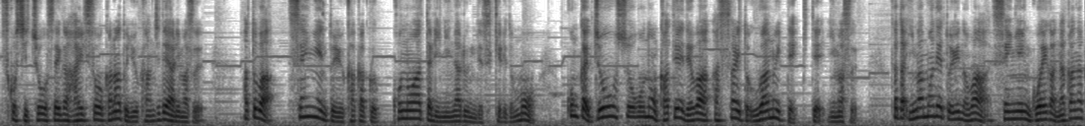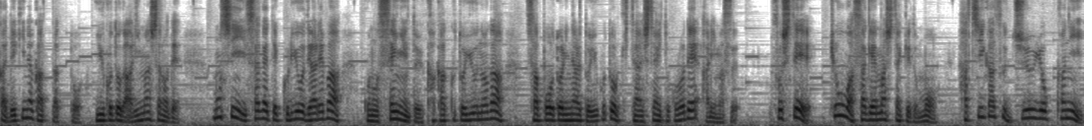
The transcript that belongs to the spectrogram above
少し調整が入りそうかなという感じであります。あとは1000円という価格、このあたりになるんですけれども、今回上昇の過程ではあっさりと上抜いてきています。ただ今までというのは1000円超えがなかなかできなかったということがありましたので、もし下げてくるようであれば、この1000円という価格というのがサポートになるということを期待したいところであります。そして今日は下げましたけども、8月14日に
